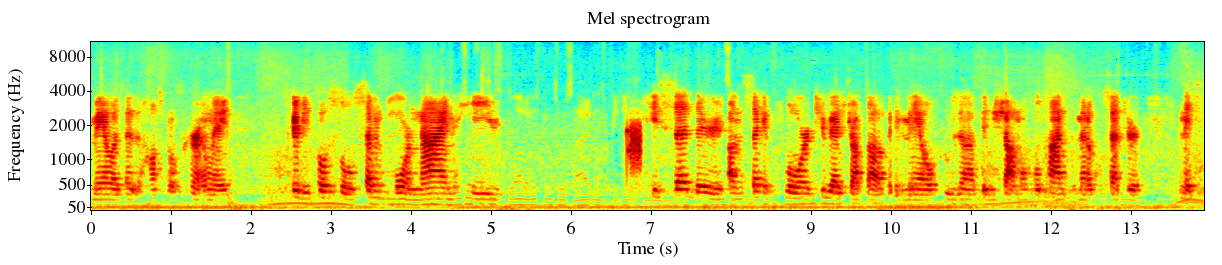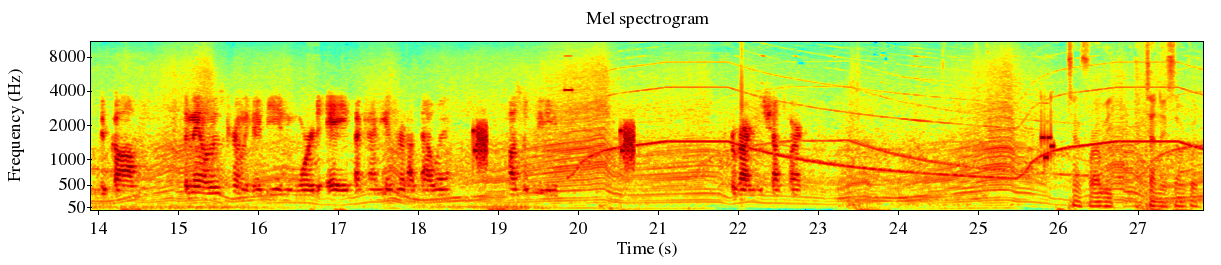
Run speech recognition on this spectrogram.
male that's at the hospital currently. It's be postal 749. He he said they're on the second floor. Two guys dropped off a male who's uh, been shot multiple times at the medical center, and they took off. The male is currently going to be in Ward A. If I can have you guys run out that way, possibly regarding the shots fired. 10 4, I'll be 10 9 7 code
